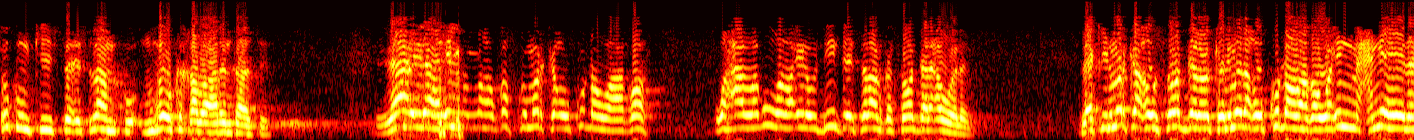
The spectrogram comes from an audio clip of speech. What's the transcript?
xukunkiisa islaamku muxuu ka qabaa arrintaasi? Laa ilaaha ila allahu qofku marka uu ku dhawaaqo waxaa lagu wadaa inuu diinta islaamka soo galo awalan laakiin marka uu soo galo kelimada uu ku dhawaaqo waa in macnaheeda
